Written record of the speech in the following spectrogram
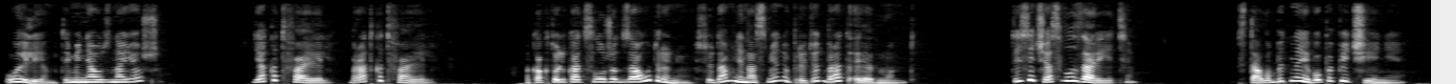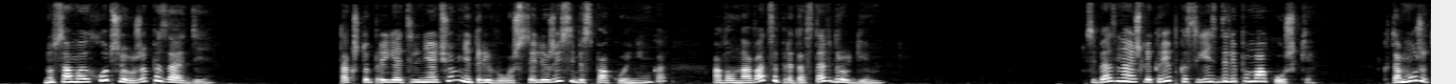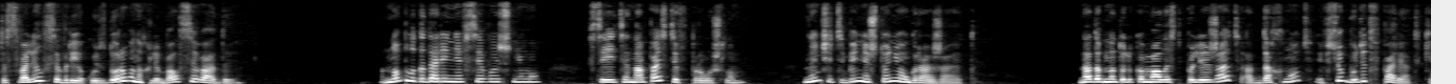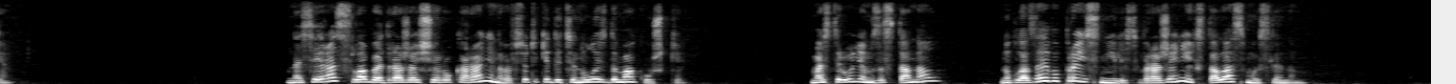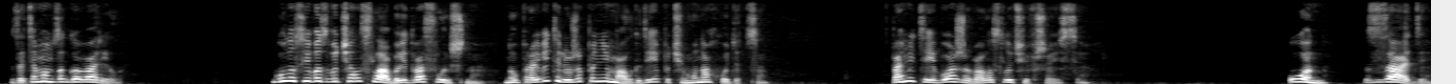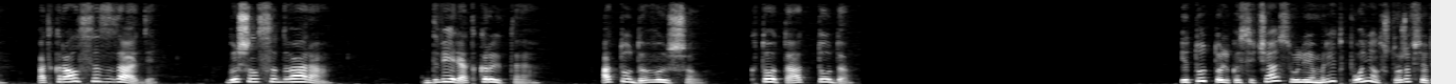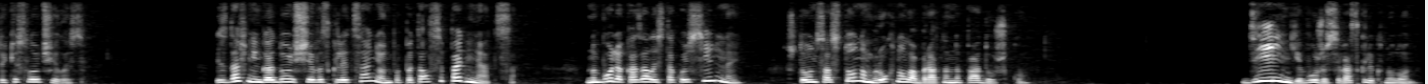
«Уильям, ты меня узнаешь?» Я Катфаэль, брат Катфаэль. А как только отслужат за утреннюю, сюда мне на смену придет брат Эдмунд. Ты сейчас в лазарете. Стало быть, на его попечении. Но самое худшее уже позади. Так что, приятель, ни о чем не тревожься, лежи себе спокойненько, а волноваться предоставь другим. Тебя, знаешь ли, крепко съездили по макушке. К тому же ты свалился в реку и здорово нахлебался воды. Но благодарение Всевышнему все эти напасти в прошлом. Нынче тебе ничто не угрожает. Надобно только малость полежать, отдохнуть, и все будет в порядке. На сей раз слабая дрожащая рука раненого все-таки дотянулась до макушки. Мастер Уильям застонал, но глаза его прояснились, выражение их стало осмысленным. Затем он заговорил. Голос его звучал слабо, едва слышно, но управитель уже понимал, где и почему находится. В памяти его оживало случившееся. Он сзади, подкрался сзади, вышел со двора. Дверь открытая. Оттуда вышел. Кто-то оттуда. И тут только сейчас Уильям Рид понял, что же все-таки случилось. Издав негодующее восклицание, он попытался подняться, но боль оказалась такой сильной, что он со стоном рухнул обратно на подушку. «Деньги!» — в ужасе воскликнул он.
